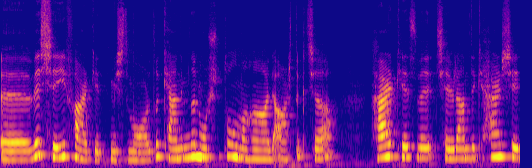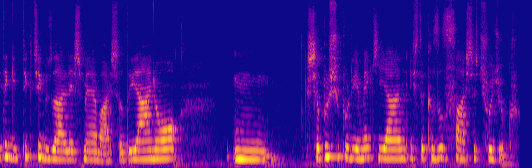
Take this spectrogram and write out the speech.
Ee, ve şeyi fark etmiştim orada. Kendimden hoşnut olma hali arttıkça herkes ve çevremdeki her şey de gittikçe güzelleşmeye başladı. Yani o şapur şupur yemek yiyen işte kızıl saçlı çocuk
